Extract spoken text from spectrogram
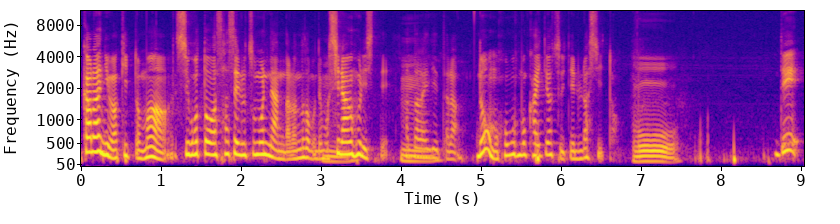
からにはきっとまあ仕事はさせるつもりなんだろうなと思ってもう知らんふりして働いてたら、どうもほぼほぼ買い手はついてるらしいと。おおで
